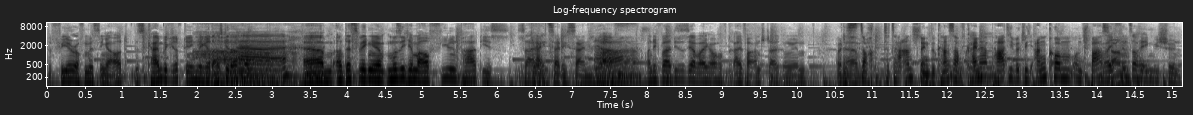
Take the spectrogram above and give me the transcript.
The Fear of Missing Out. Das ist kein Begriff, den ich mir gerade ausgedacht habe. Äh, Ähm, und deswegen äh, muss ich immer auf vielen Partys sein. Gleichzeitig sein. Ja. Und ich war dieses Jahr war ich auch auf drei Veranstaltungen. Aber das Ähm, ist doch total anstrengend. Du kannst auf keiner Party wirklich ankommen und Spaß Aber ich haben. finde es auch irgendwie schön,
